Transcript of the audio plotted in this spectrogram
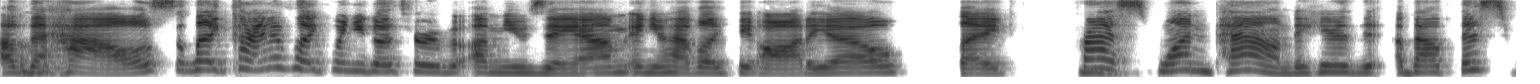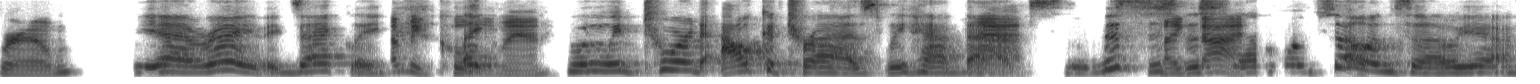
of the mm-hmm. house. Like kind of like when you go through a museum and you have like the audio, like. Press one pound to hear the, about this room. Yeah, right. Exactly. That'd be cool, like, man. When we toured Alcatraz, we had that. Yes. This is like the that. so and so. Yeah.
